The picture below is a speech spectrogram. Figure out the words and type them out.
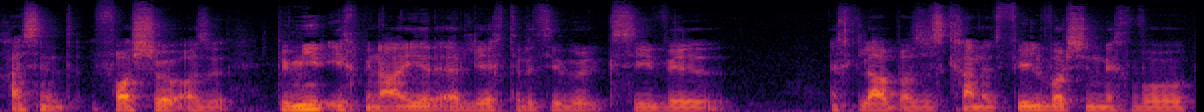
ich weiß nicht, fast schon, also bei mir, ich bin auch eher erleichtert darüber gewesen, weil ich glaube, also es kennen viele wahrscheinlich, wo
